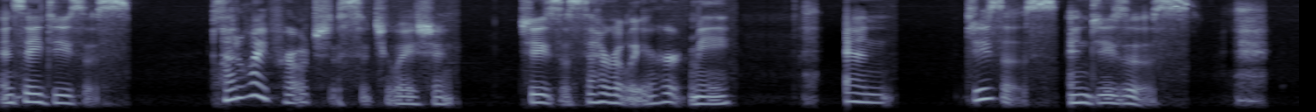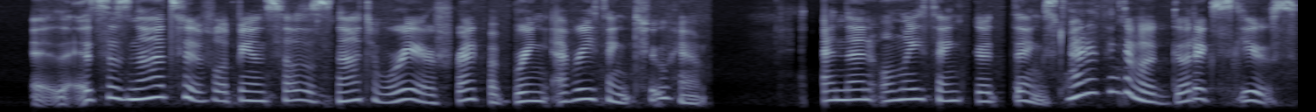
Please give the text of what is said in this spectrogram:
and say, Jesus, how do I approach this situation? Jesus, that really hurt me. And Jesus, and Jesus. It says not to, Philippians tells us not to worry or fret, but bring everything to Him. And then only think good things. Try to think of a good excuse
